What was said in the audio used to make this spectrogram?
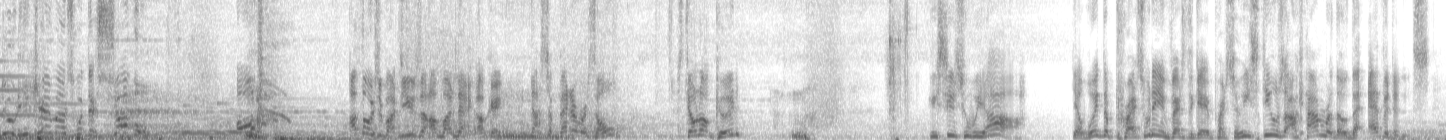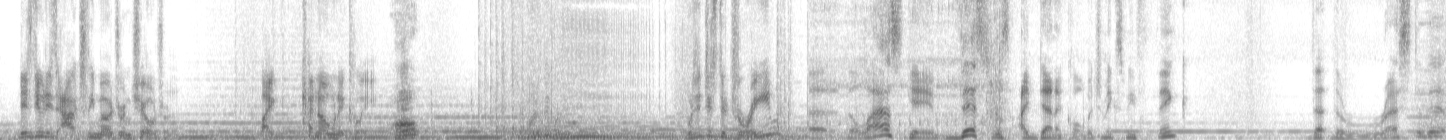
Dude, he came at us with the shovel. Oh! I thought he was about to use it on my neck. Okay, that's a better result. Still not good. He sees who we are. Yeah, we're the press. We're the investigative press. So he steals our camera, though, the evidence. This dude is actually murdering children. Like, canonically. Huh? What did we... Was it just a dream? Uh, the last game, this was identical, which makes me think that the rest of it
